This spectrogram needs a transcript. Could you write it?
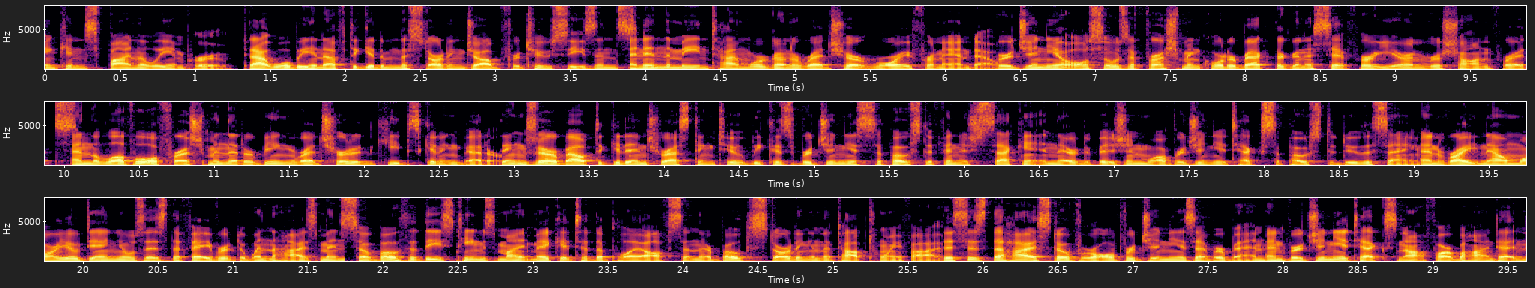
Jenkins finally improved. That will be enough to get him the starting job for two seasons, and in the meantime, we're going to redshirt Roy Fernando. Virginia also is a freshman quarterback they're going to sit for a year in Rashawn Fritz, and the level of freshmen that are being redshirted keeps getting better. Things are about to get interesting too because Virginia's supposed to finish second in their division while Virginia Tech's supposed to do the same. And right now, Mario Daniels is the favorite to win the Heisman, so both of these teams might make it to the playoffs and they're both starting in the top 25. This is the highest overall Virginia's ever been, and Virginia Tech's not far behind at an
